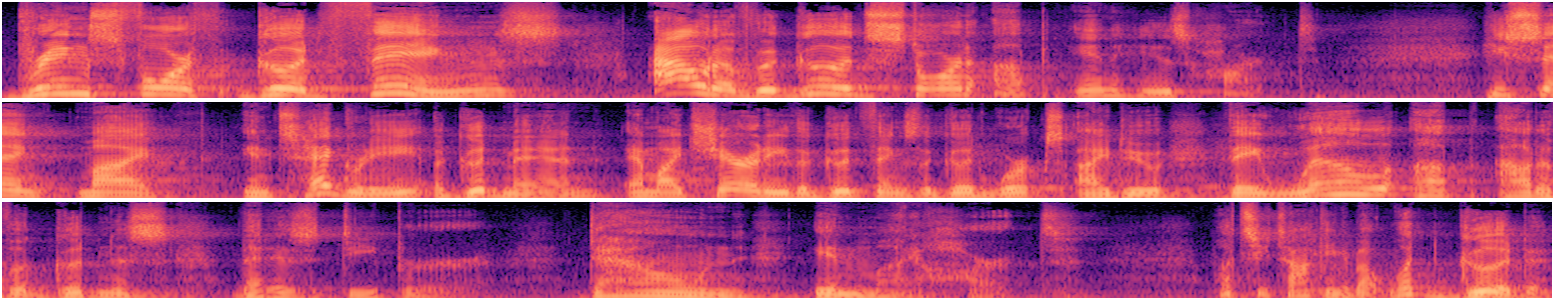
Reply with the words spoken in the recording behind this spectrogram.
brings forth good things out of the good stored up in his heart." He's saying, "My integrity, a good man, and my charity, the good things, the good works I do, they well up out of a goodness that is deeper, down in my heart." What's he talking about? What good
